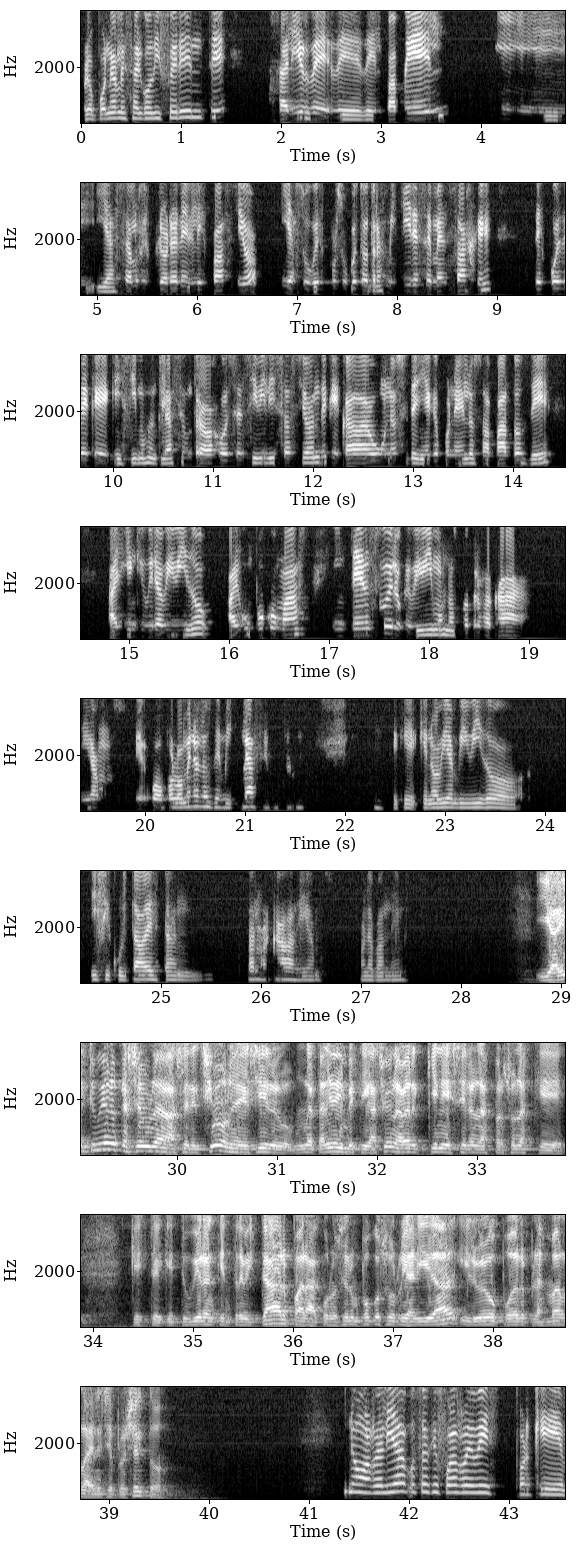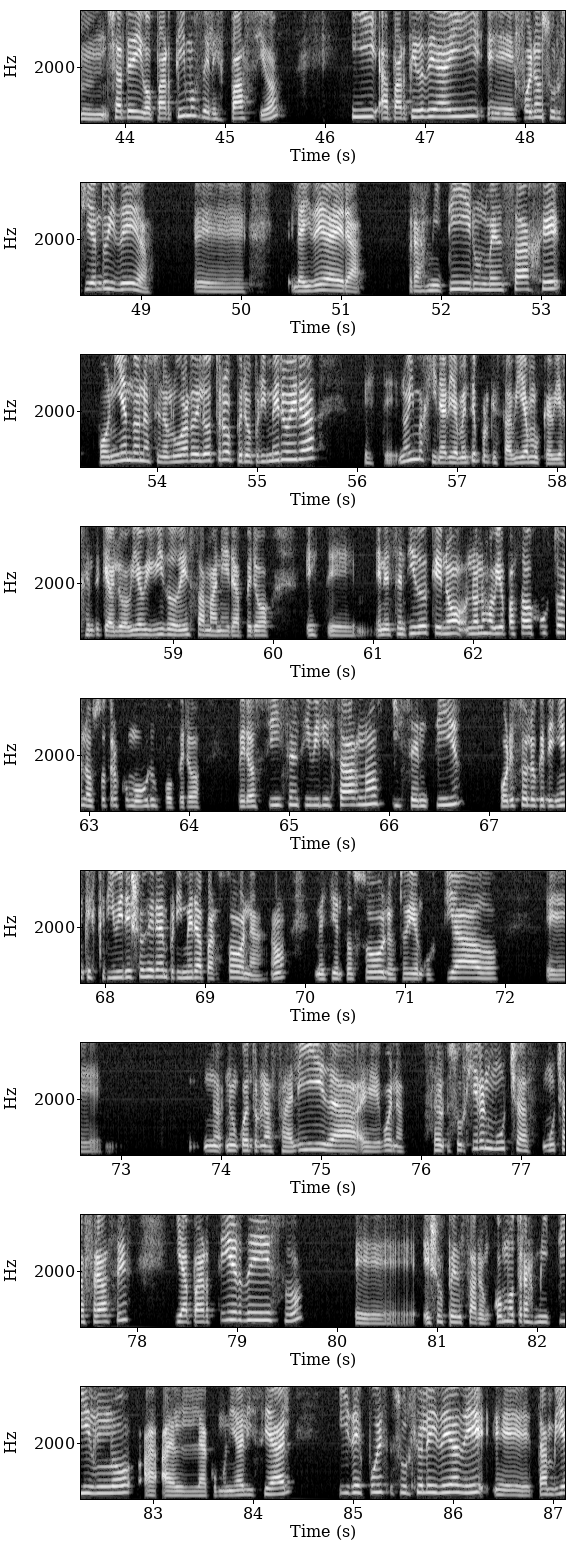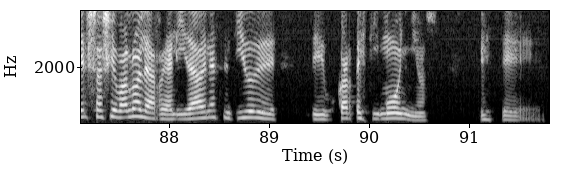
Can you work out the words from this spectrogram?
proponerles algo diferente, salir de, del papel y, y, hacerlos explorar en el espacio y a su vez, por supuesto, transmitir ese mensaje después de que hicimos en clase un trabajo de sensibilización de que cada uno se tenía que poner en los zapatos de alguien que hubiera vivido algo un poco más intenso de lo que vivimos nosotros acá, digamos, eh, o por lo menos los de mi clase, este, que, no habían vivido dificultades tan, tan marcadas, digamos, con la pandemia. Y ahí tuvieron que hacer una selección, es decir, una tarea de investigación, a ver quiénes eran las personas que, que, este, que tuvieran que entrevistar para conocer un poco su realidad y luego poder plasmarla en ese proyecto. No, en realidad, vos sabés que fue al revés, porque mm, ya te digo, partimos del espacio y a partir de ahí eh, fueron surgiendo ideas. Eh, la idea era transmitir un mensaje poniéndonos en el lugar del otro, pero primero era, este, no imaginariamente porque sabíamos que había gente que lo había vivido de esa manera, pero este, en el sentido de que no, no nos había pasado justo a nosotros como grupo, pero, pero sí sensibilizarnos y sentir por eso lo que tenían que escribir ellos era en primera persona, ¿no? Me siento solo, estoy angustiado, eh, no, encuentro una salida, eh, bueno, surgieron muchas, muchas frases y a partir de eso eh, ellos pensaron cómo transmitirlo a, la comunidad liceal y después surgió la idea de también ya llevarlo a la realidad en el sentido de, de buscar testimonios. Este,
